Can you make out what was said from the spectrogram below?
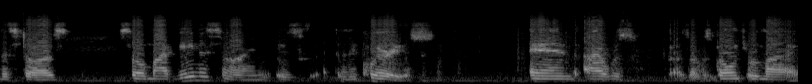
the stars. So my Venus sign is an Aquarius, and I was as I was going through my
